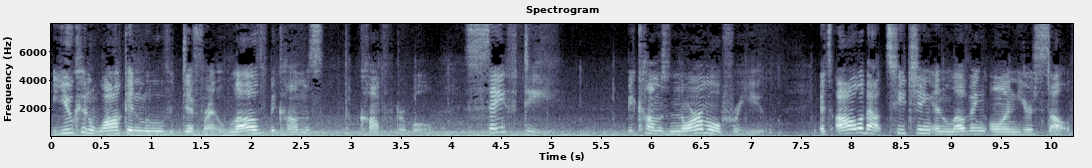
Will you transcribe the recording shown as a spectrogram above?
you can walk and move different. Love becomes comfortable, safety becomes normal for you. It's all about teaching and loving on yourself.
